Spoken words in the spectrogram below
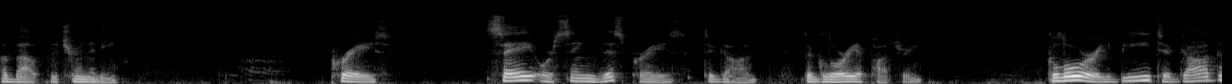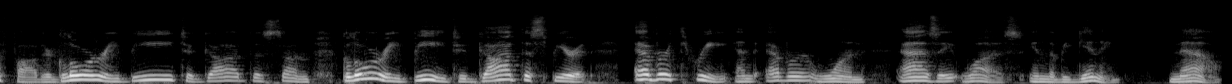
about the Trinity. Praise. Say or sing this praise to God, the Gloria Patri. Glory be to God the Father. Glory be to God the Son. Glory be to God the Spirit, ever three and ever one, as it was in the beginning, now,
